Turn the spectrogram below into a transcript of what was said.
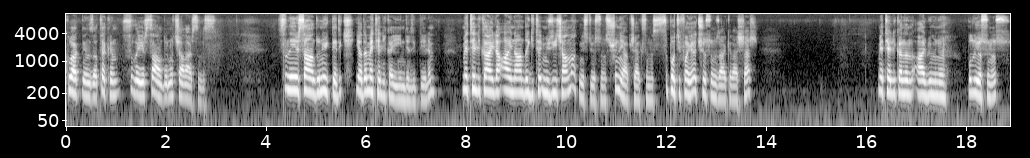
Kulaklığınıza takın. Slayer sound'unu çalarsınız. Slayer sound'unu yükledik ya da Metallica'yı indirdik diyelim. Metallica ile aynı anda gitar müziği çalmak mı istiyorsunuz? Şunu yapacaksınız. Spotify'ı açıyorsunuz arkadaşlar. Metallica'nın albümünü buluyorsunuz.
